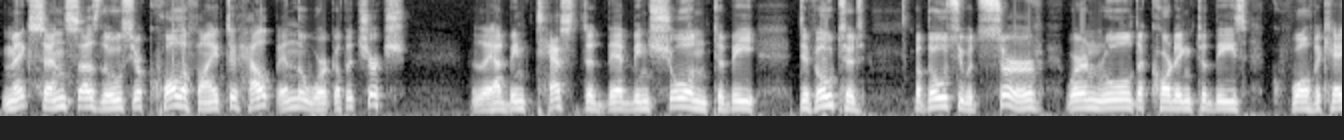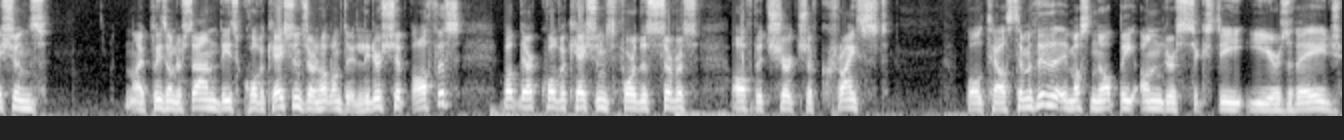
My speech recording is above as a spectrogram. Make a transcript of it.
make sense as those who are qualified to help in the work of the church. They had been tested, they had been shown to be devoted, but those who would serve were enrolled according to these qualifications. Now, please understand, these qualifications are not unto leadership office, but they're qualifications for the service of the Church of Christ. Paul tells Timothy that he must not be under 60 years of age.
